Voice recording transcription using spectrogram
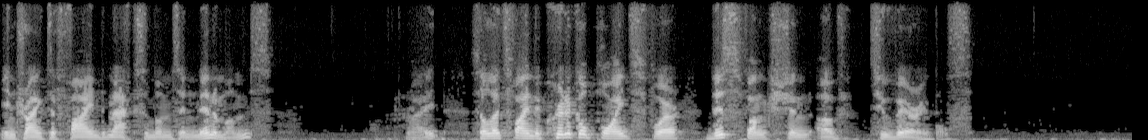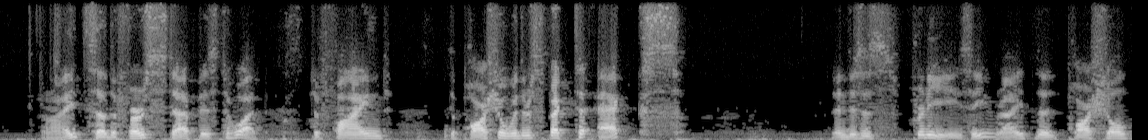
in trying to find maximums and minimums, right? So let's find the critical points for this function of two variables. All right, so the first step is to what? To find the partial with respect to x. And this is pretty easy, right? The partial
